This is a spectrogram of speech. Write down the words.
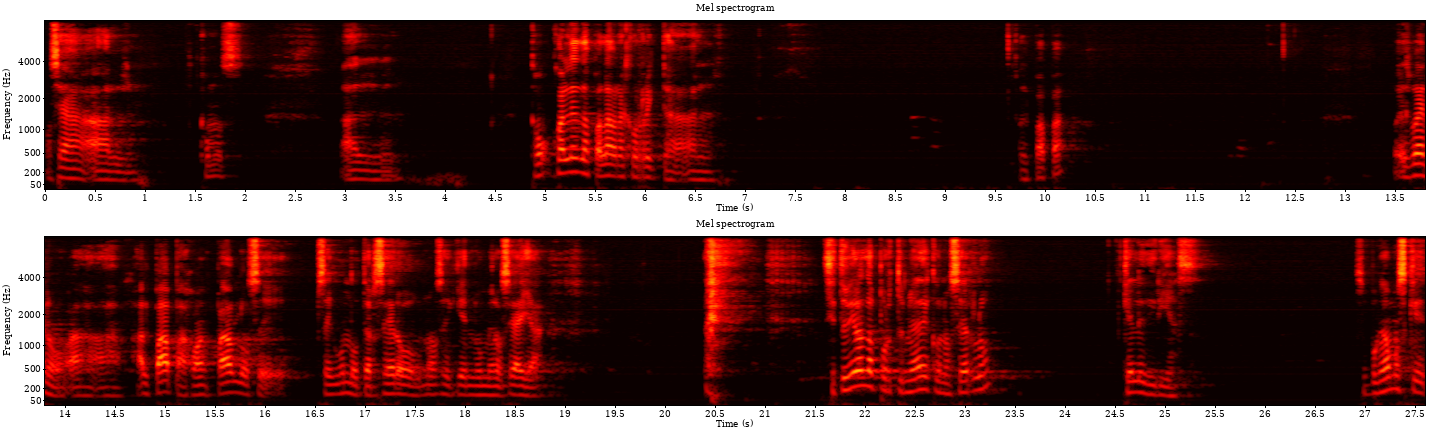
o sea, al, ¿cómo es? Al, ¿cuál es la palabra correcta? Al, al Papa. Pues bueno, al Papa, Juan Pablo segundo, tercero, no sé qué número sea ya. Si tuvieras la oportunidad de conocerlo, ¿qué le dirías? Supongamos que,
